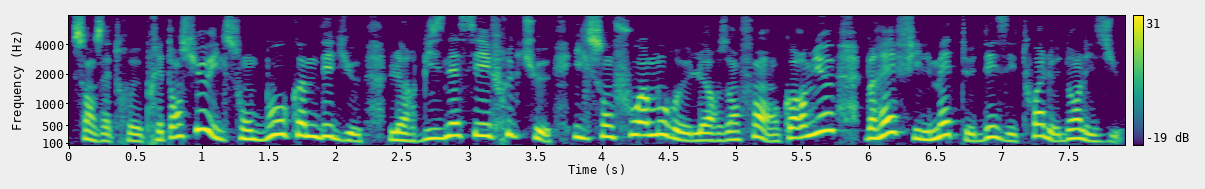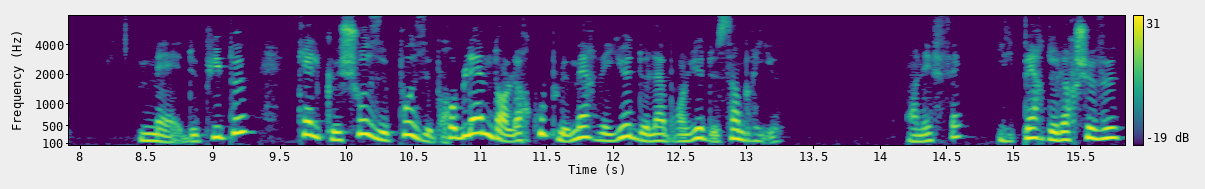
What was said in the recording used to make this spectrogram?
Sans être prétentieux, ils sont beaux comme des dieux. Leur business est fructueux. Ils sont fous amoureux. Leurs enfants encore mieux. Bref, ils mettent des étoiles dans les yeux. Mais depuis peu, quelque chose pose problème dans leur couple merveilleux de la banlieue de Saint-Brieuc. En effet, ils perdent leurs cheveux.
